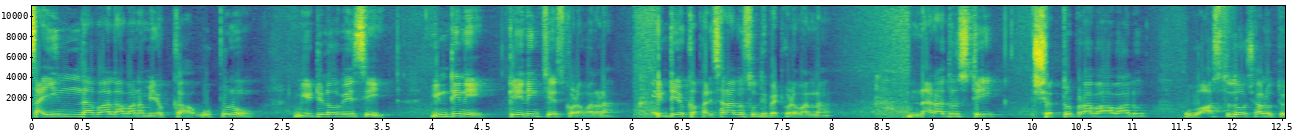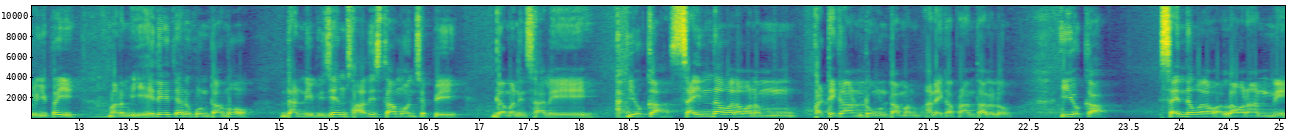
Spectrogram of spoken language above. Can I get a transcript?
సైంధవ లవణం యొక్క ఉప్పును నీటిలో వేసి ఇంటిని క్లీనింగ్ చేసుకోవడం వలన ఇంటి యొక్క పరిసరాలను శుద్ధి పెట్టుకోవడం వలన నరదృష్టి శత్రు ప్రభావాలు వాస్తు దోషాలు తొలగిపోయి మనం ఏదైతే అనుకుంటామో దాన్ని విజయం సాధిస్తాము అని చెప్పి గమనించాలి. ఈ యొక్క సైంధవలవనం పట్టిక అంటూ ఉంటాం మనం అనేక ప్రాంతాలలో. ఈ యొక్క సైంధవ లవణాన్ని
